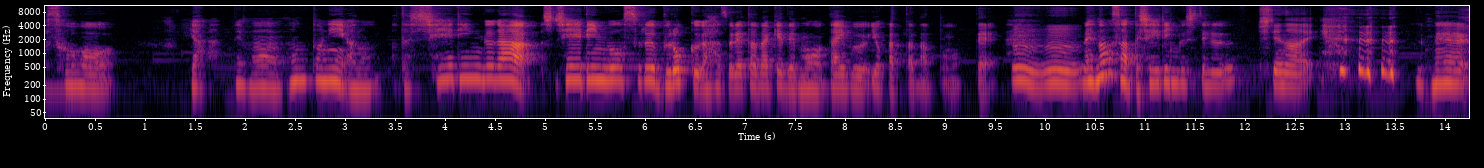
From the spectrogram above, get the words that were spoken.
そういやでも本当にあの私シェーディングがシェーディングをするブロックが外れただけでもだいぶ良かったなと思って。うんうん。ねノムさんってシェーディングしてる？してない。ね。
